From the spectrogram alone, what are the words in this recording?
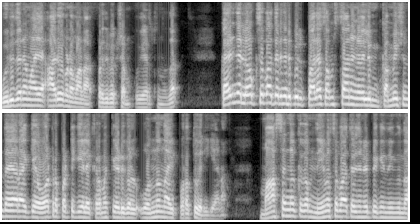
ഗുരുതരമായ ആരോപണമാണ് പ്രതിപക്ഷം ഉയർത്തുന്നത്. കഴിഞ്ഞ ലോക്സഭാ തെരഞ്ഞെടുപ്പിൽ പല സംസ്ഥാനങ്ങളിലും കമ്മീഷൻ തയ്യാറാക്കിയ വോട്ടർ പട്ടികയിലെ ക്രമക്കേടുകൾ ഒന്നൊന്നായി പുറത്തുവരികയാണ് മാസങ്ങൾക്കകം നിയമസഭാ തെരഞ്ഞെടുപ്പിലേക്ക് നീങ്ങുന്ന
